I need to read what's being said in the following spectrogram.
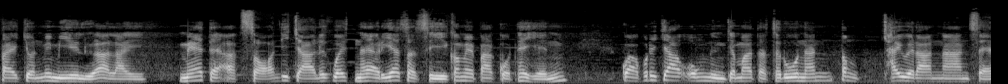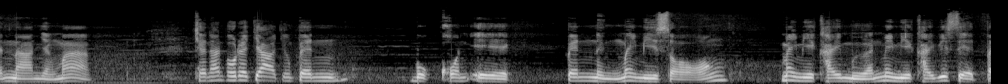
ไปจนไม่มีเหลืออะไร แม้แต่อักษรที่จารึกไว้ในอริยสัจสี่ก็ไม่ปรากฏให้เห็น กว่าพระเจ้าองค์หนึ่งจะมาตรัสรู้นั้นต้องใช้เวลานานแสนนานอย่างมาก ฉะนั้นพระเจ้าจึงเป็นบุคคลเอกเป็นหนึ่งไม่มีสอง ไม่มีใครเหมือน ไม่มีใครวิเศษไป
